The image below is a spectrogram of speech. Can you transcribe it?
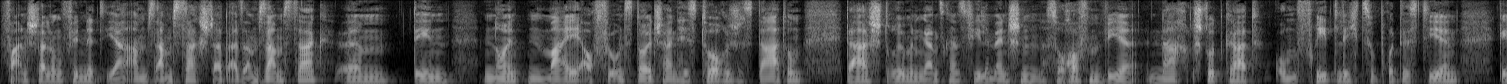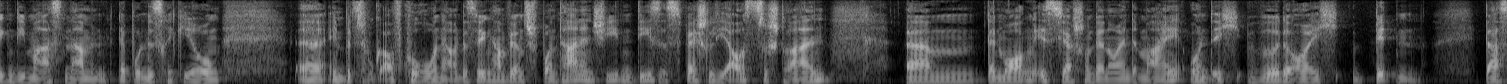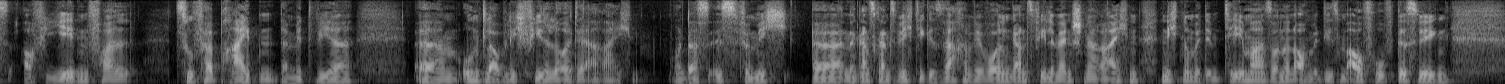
Veranstaltung findet ja am Samstag statt. Also am Samstag, ähm, den 9. Mai, auch für uns Deutsche ein historisches Datum. Da strömen ganz, ganz viele Menschen, so hoffen wir, nach Stuttgart, um friedlich zu protestieren gegen die Maßnahmen der Bundesregierung äh, in Bezug auf Corona. Und deswegen haben wir uns spontan entschieden, dieses Special hier auszustrahlen. Ähm, denn morgen ist ja schon der 9. Mai und ich würde euch bitten, das auf jeden Fall zu verbreiten, damit wir ähm, unglaublich viele Leute erreichen. Und das ist für mich äh, eine ganz, ganz wichtige Sache. Wir wollen ganz viele Menschen erreichen, nicht nur mit dem Thema, sondern auch mit diesem Aufruf. Deswegen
